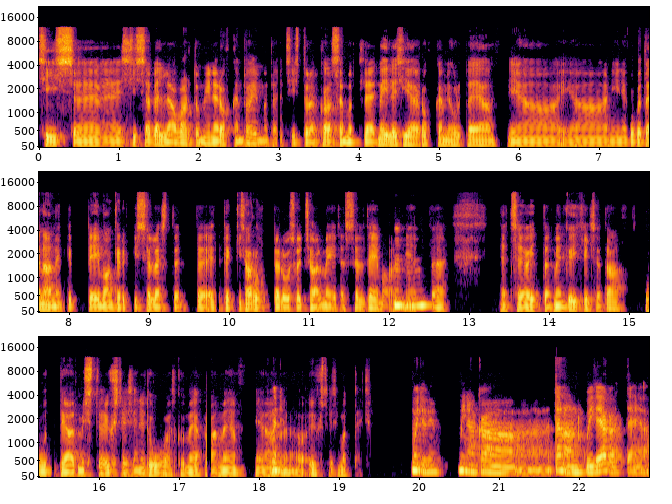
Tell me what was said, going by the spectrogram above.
siis, äh, siis saab jälle avardumine rohkem toimuda, et siis tuleb kaasamõtlejaid meile siia rohkem juurde ja, ja, ja nii nagu ka tänane teema kerkis sellest, et, et tekkis arutelu sotsiaalmeedias sel teemal mm, -hmm. nii et. Äh, et see aitab meil kõigil seda uut teadmist üksteiseni tuua, et kui me jagame ja, ja üksteise mõtteid. muidugi, mina ka tänan, kui te jagate ja,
